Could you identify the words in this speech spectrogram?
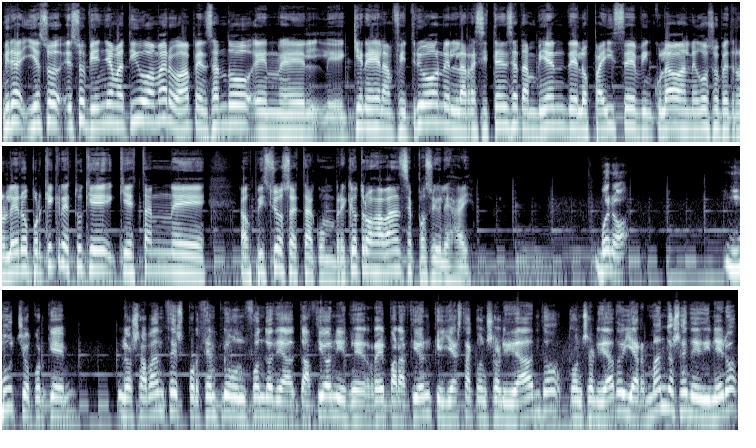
Mira, y eso, eso es bien llamativo, Amaro, ¿ah? pensando en el, quién es el anfitrión, en la resistencia también de los países vinculados al negocio petrolero. ¿Por qué crees tú que, es tan eh, auspiciosa esta cumbre? ¿Qué otros avances posibles hay? Bueno, mucho, porque los avances, por ejemplo, un fondo de adaptación y de reparación que ya está consolidando, consolidado y armándose de dinero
